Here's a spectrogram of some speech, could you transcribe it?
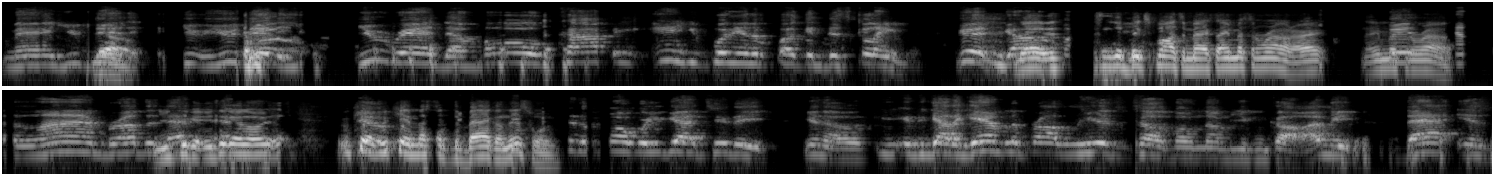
man, you did Yo. it. You you did it. You, you read the whole copy and you put in a fucking disclaimer. Good God. Man, this, is a big sponsor, Max. I ain't messing around, all right? I ain't messing around. The line, brother. You think, you think we can't we can't mess up the bag on this one. To the point where you got to the, you know, if you got a gambling problem, here's the telephone number you can call. I mean, that is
